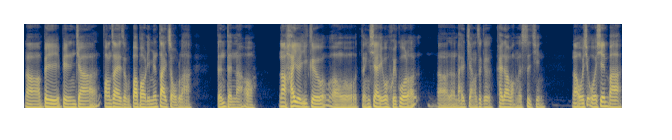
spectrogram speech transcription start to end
那被被人家放在什么包包里面带走了等等啦哦，那还有一个呃，我等一下也会回过了啊来讲这个开大网的事情。那我我先把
